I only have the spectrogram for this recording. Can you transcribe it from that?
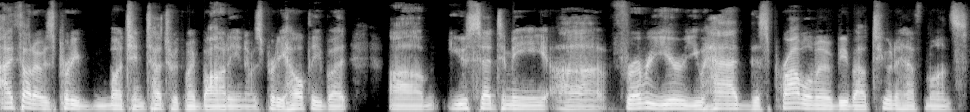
I thought I was pretty much in touch with my body and I was pretty healthy, but um, you said to me, uh, for every year you had this problem, it would be about two and a half months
